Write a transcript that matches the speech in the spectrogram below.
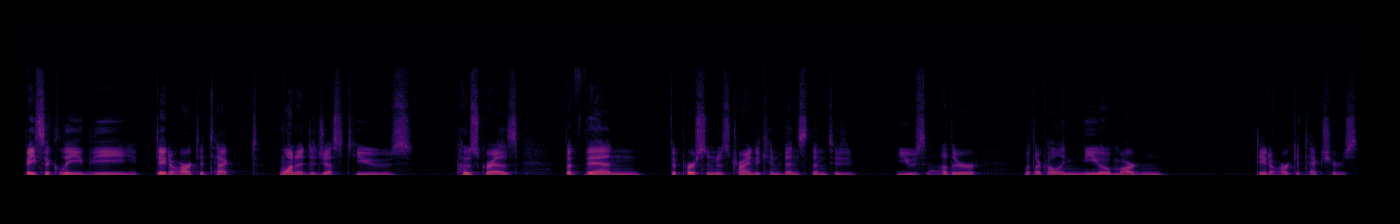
basically, the data architect wanted to just use Postgres, but then the person was trying to convince them to use other, what they're calling neo modern data architectures.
